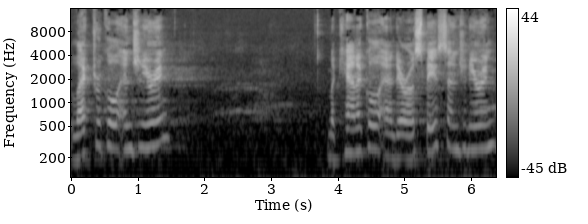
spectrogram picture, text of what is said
Electrical Engineering, Mechanical and Aerospace Engineering,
